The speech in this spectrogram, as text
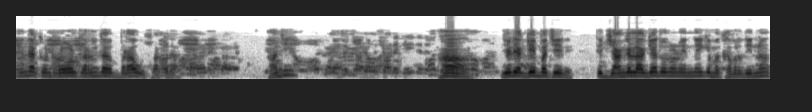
ਇਹਦਾ ਕੰਟਰੋਲ ਕਰਨ ਦਾ ਬੜਾ ਹੋ ਸਕਦਾ। ਹਾਂਜੀ। ਹਾਂ ਜਿਹੜੇ ਅੱਗੇ ਬਚੇ ਨੇ। ਤੇ ਜੰਗ ਲੱਗ ਗਿਆ ਤਾਂ ਉਹਨਾਂ ਨੂੰ ਇੰਨਾ ਹੀ ਕਿ ਮੈਂ ਖਬਰ ਦੇਣਾ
